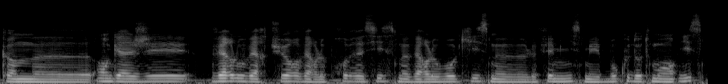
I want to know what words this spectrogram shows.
comme euh, engagé vers l'ouverture, vers le progressisme, vers le wokisme, euh, le féminisme et beaucoup d'autres mots en isme,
